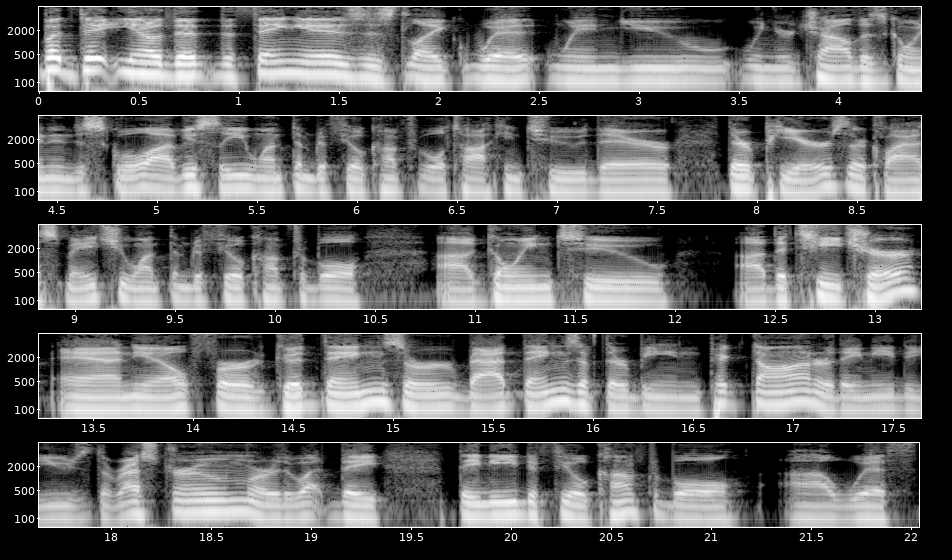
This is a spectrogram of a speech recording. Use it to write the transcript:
but the, you know the the thing is is like when when you when your child is going into school, obviously you want them to feel comfortable talking to their their peers, their classmates. You want them to feel comfortable uh, going to uh, the teacher, and you know for good things or bad things, if they're being picked on or they need to use the restroom or what they they need to feel comfortable uh, with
